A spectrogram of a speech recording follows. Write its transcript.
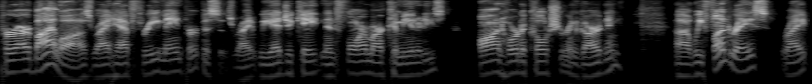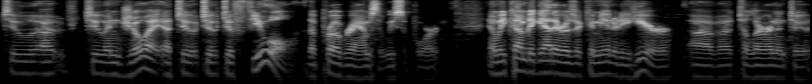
per our bylaws, right, have three main purposes, right? We educate and inform our communities on horticulture and gardening uh, we fundraise right to uh, to enjoy uh, to to to fuel the programs that we support. And we come together as a community here of uh, to learn and to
